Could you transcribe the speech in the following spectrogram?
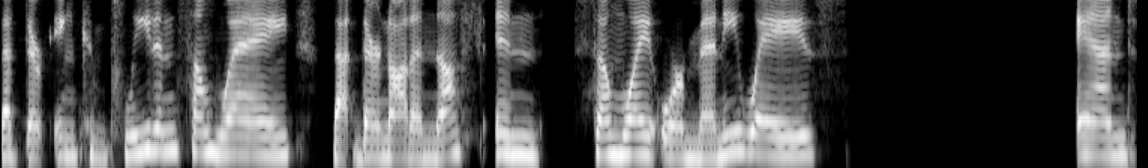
that they're incomplete in some way, that they're not enough in some way or many ways. And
